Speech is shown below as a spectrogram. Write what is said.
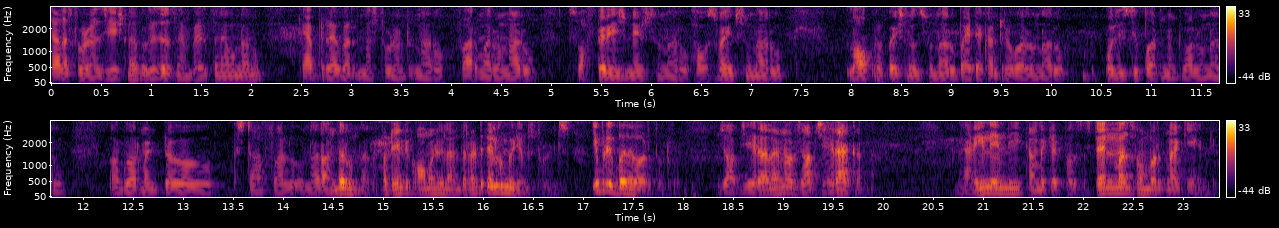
చాలా స్టూడెంట్స్ చేసినారు రిజల్ట్స్ నేను పెడుతూనే ఉన్నాను. క్యాబ్ డ్రైవర్ ఉన్న స్టూడెంట్ ఉన్నారు ఫార్మర్ ఉన్నారు సాఫ్ట్వేర్ ఇంజనీర్స్ ఉన్నారు హౌస్ వైఫ్స్ ఉన్నారు లా ప్రొఫెషనల్స్ ఉన్నారు బయట కంట్రీ వాళ్ళు ఉన్నారు పోలీస్ డిపార్ట్మెంట్ వాళ్ళు ఉన్నారు గవర్నమెంట్ స్టాఫ్ వాళ్ళు ఉన్నారు అందరు ఉన్నారు. బట్ ఏంటి కామన్ వీళ్ళందరూ అంటే తెలుగు మీడియం స్టూడెంట్స్. ఇప్పుడు ఇబ్బంది పడుతుంటారు జాబ్ చేరాలన్నా జాబ్ చేరాకన్నా. నేను అడిగింది ఏంది? Committed process ten months homework నాకు ఇవ్వండి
